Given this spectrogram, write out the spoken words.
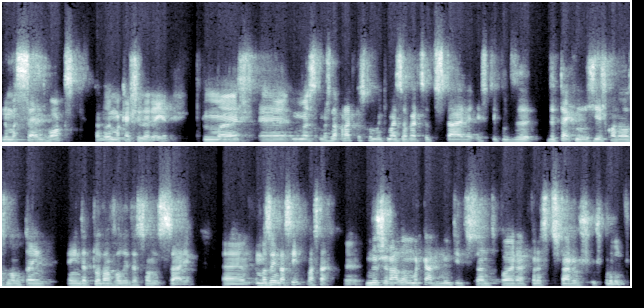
numa sandbox, portanto, numa caixa de areia, mas, uh, mas, mas na prática estão muito mais abertos a testar este tipo de, de tecnologias quando elas não têm ainda toda a validação necessária. Uh, mas ainda assim, lá está. Uh, no geral, é um mercado muito interessante para, para se testar os, os produtos.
